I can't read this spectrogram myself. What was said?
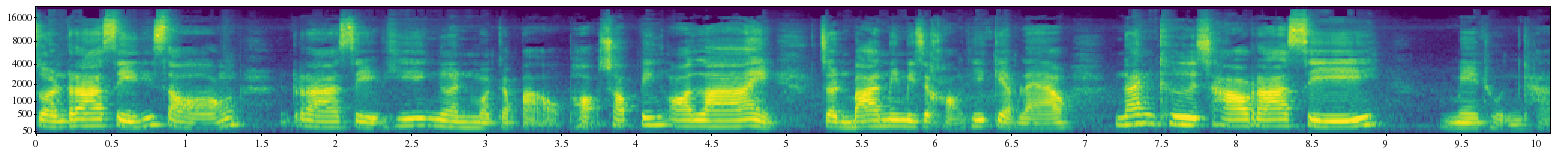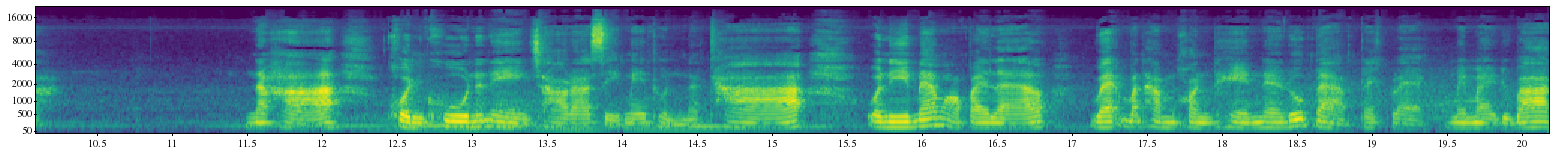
ส่วนราศีที่ 2 ราศีที่เงินหมดกระเป๋า เพราะช้อปปิ้งออนไลน์ จนบ้านไม่มีเจ้าของที่เก็บแล้ว นั่นคือชาวราศีเมถุนค่ะ นะคะ คนคู่นั่นเองชาวราศีเมถุนนะคะ วันนี้แม่หมอไปแล้ว แวะมาทำคอนเทนต์ในรูปแบบแปลกๆ ใหม่ ๆ ดูบ้าง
